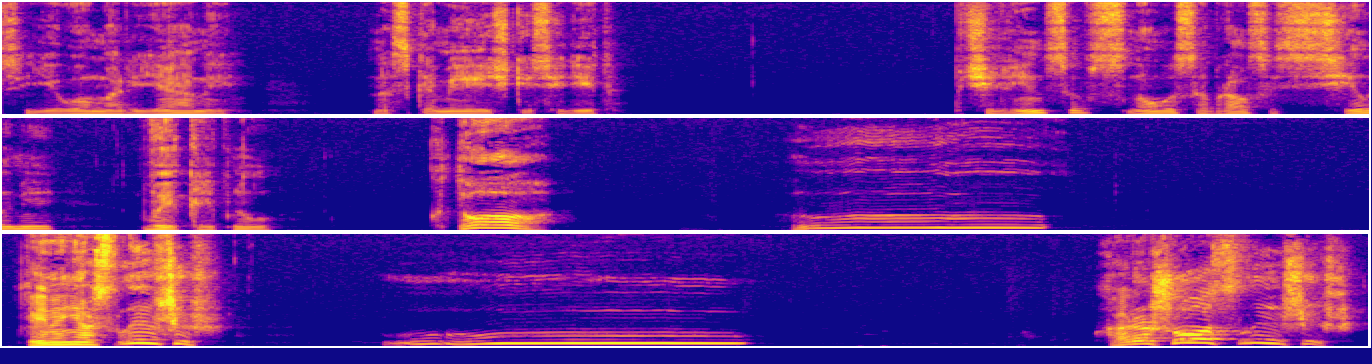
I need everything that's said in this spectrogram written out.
с его Марьяной на скамеечке сидит. Пчелинцев снова собрался с силами, выкрикнул. «Кто?» «Ты меня слышишь?» «Хорошо слышишь?»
